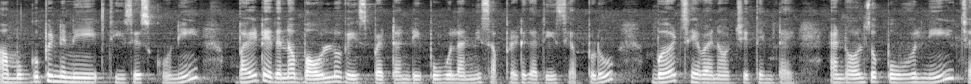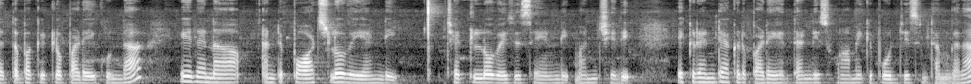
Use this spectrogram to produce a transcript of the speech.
ఆ ముగ్గు పిండిని తీసేసుకొని బయట ఏదైనా బౌల్లో వేసి పెట్టండి. పువ్వులన్నీ సపరేట్గా తీసి అప్పుడు బర్డ్స్ ఏవైనా వచ్చి తింటాయి. అండ్ ఆల్సో పువ్వుల్ని చెత్త బకెట్లో పడేయకుండా ఏదైనా అంటే పాట్స్లో వేయండి. చెట్లలో వేసేసేయండి. మంచిది. ఎక్కడంటే అక్కడ పడేయద్దండి. స్వామికి పూజ చేసింటాం కదా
